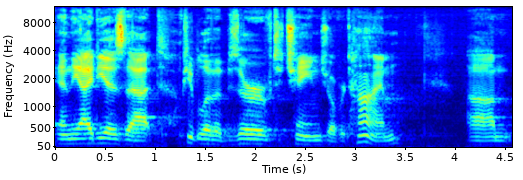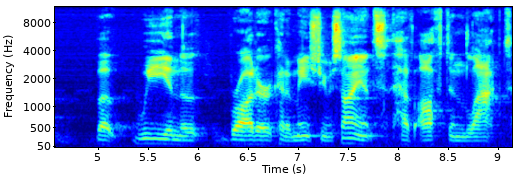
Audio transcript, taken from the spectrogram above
And the idea is that people have observed change over time, um, but we in the broader kind of mainstream science have often lacked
